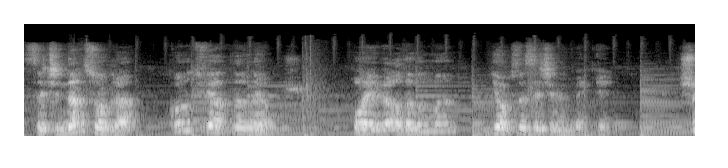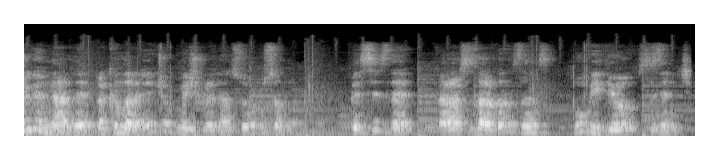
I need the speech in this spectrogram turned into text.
Seçimden sonra konut fiyatları ne olur? O evi alalım mı yoksa seçimi mi bekleyelim? Şu günlerde akılları en çok meşgul eden soru bu sanırım. Ve siz de kararsızlardansanız bu video sizin için.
